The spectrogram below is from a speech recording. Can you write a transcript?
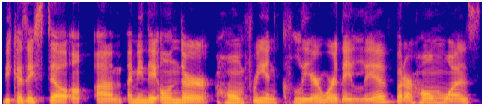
because they still, um, I mean, they own their home free and clear where they live, but our home was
